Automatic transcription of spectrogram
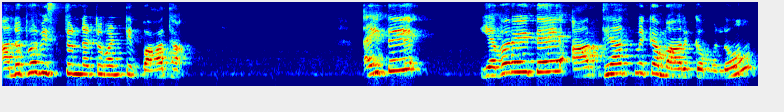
అనుభవిస్తున్నటువంటి బాధ. అయితే ఎవరైతే ఆధ్యాత్మిక మార్గములో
